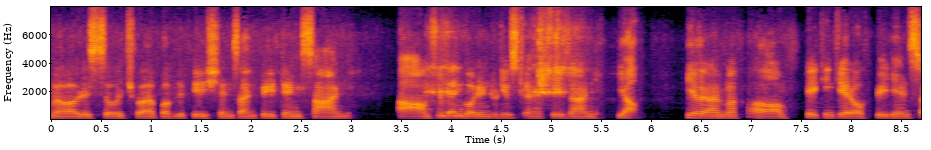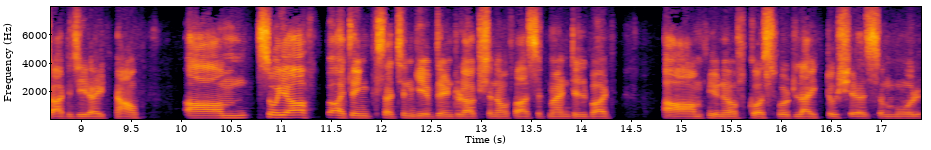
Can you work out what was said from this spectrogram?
uh, research for publications and patents and um, then got introduced to NFTs and yeah here I'm uh, taking care of BD and strategy right now. Um, so yeah, I think Sachin gave the introduction of Asset Mantle, but um, you know, of course, would like to share some more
